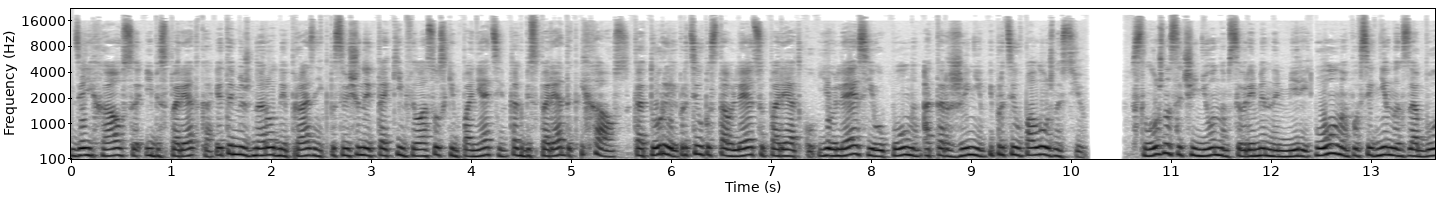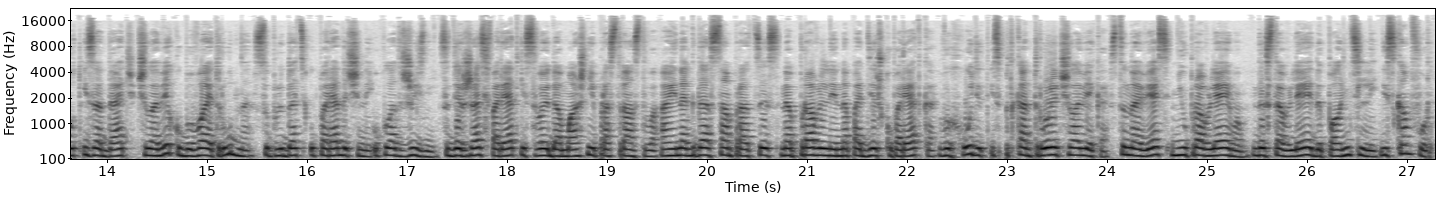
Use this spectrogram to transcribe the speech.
День хаоса и беспорядка – это международный праздник, посвященный таким философским понятиям, как беспорядок и хаос, которые противопоставляются порядку, являясь его полным отторжением и противоположностью. В сложно сочиненном современном мире, полном повседневных забот и задач, человеку бывает трудно соблюдать упорядоченный уклад жизни, содержать в порядке свое домашнее пространство, а иногда сам процесс, направленный на поддержку порядка, выходит из-под контроля человека, становясь неуправляемым, доставляя дополнительный дискомфорт.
